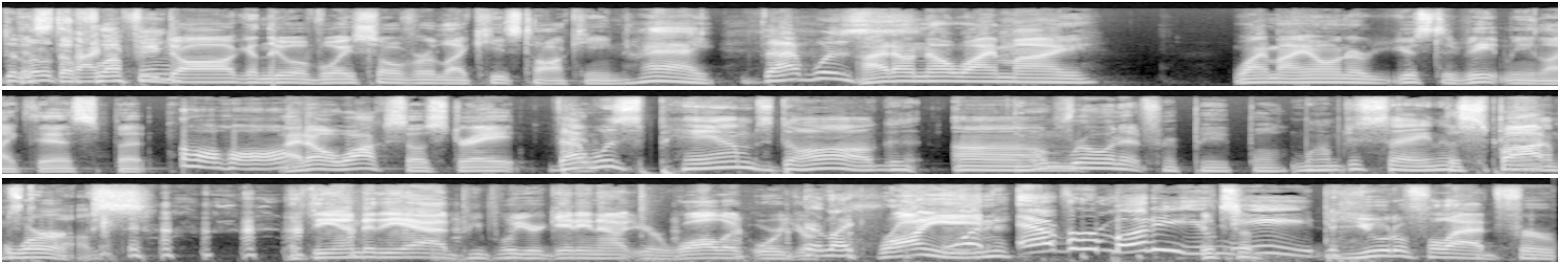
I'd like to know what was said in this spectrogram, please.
the little the tiny fluffy thing? dog, and they do a voiceover like he's talking. Hey, That was I don't know why my why my owner used to beat me like this, but Oh, I don't walk so straight. That was Pam's dog. Um, Don't ruin it for people. well, I'm just saying The it's spot Pam's dog. works. At the end of the ad, people, you're getting out your wallet or you're, you're like crying. whatever money you It's need. a beautiful ad for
